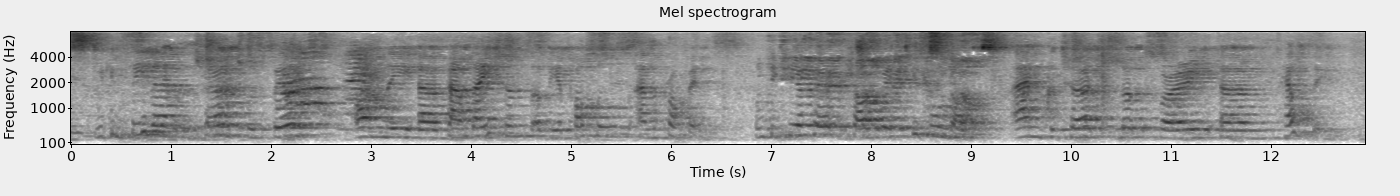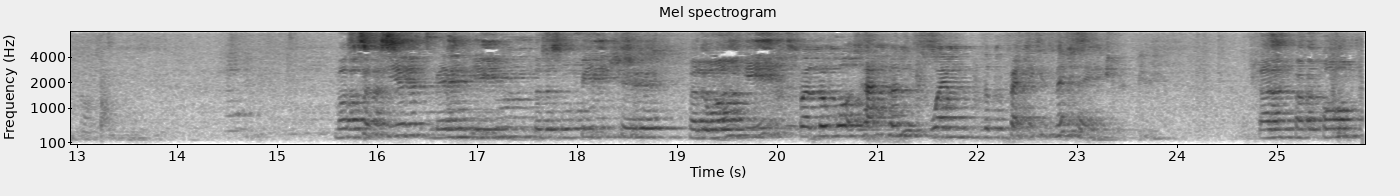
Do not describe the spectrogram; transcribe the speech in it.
ist. We can see that the church was built on the uh, foundations of the apostles and the prophets. Und die Kirche schaut recht gesund aus. And the church looks very um, healthy. Was passiert, wenn eben das Prophetische verloren geht? But look what happens when the prophetic is missing. Dann verkommt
